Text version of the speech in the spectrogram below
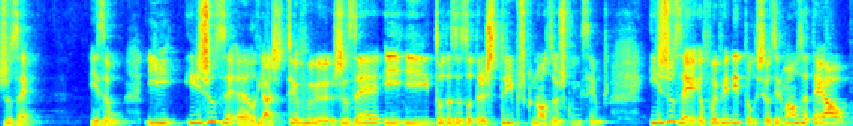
José. Isaú. E, e José, aliás, teve José e, e todas as outras tribos que nós hoje conhecemos. E José, ele foi vendido pelos seus irmãos até ao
